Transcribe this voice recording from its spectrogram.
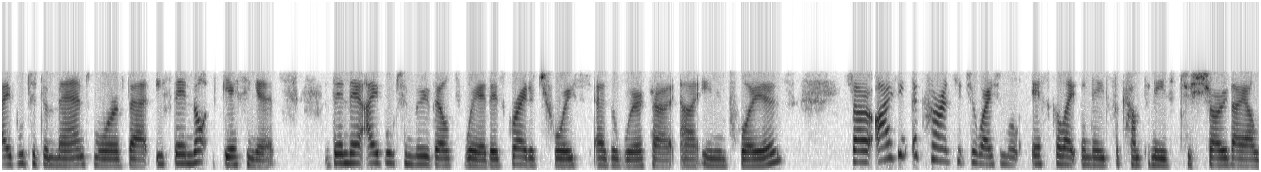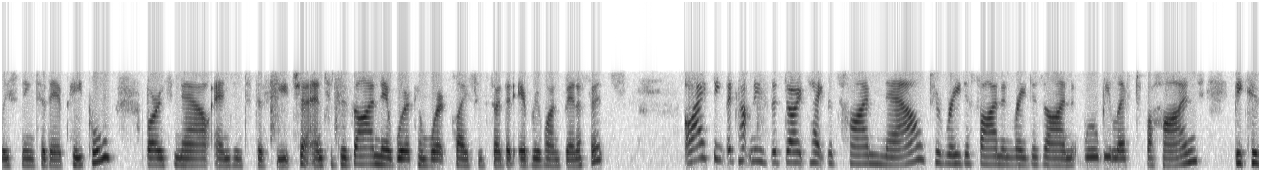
able to demand more of that, if they're not getting it, then they're able to move elsewhere. There's greater choice as a worker uh, in employers. So I think the current situation will escalate the need for companies to show they are listening to their people, both now and into the future, and to design their work and workplaces so that everyone benefits. I think the companies that don't take the time now to redefine and redesign will be left behind because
